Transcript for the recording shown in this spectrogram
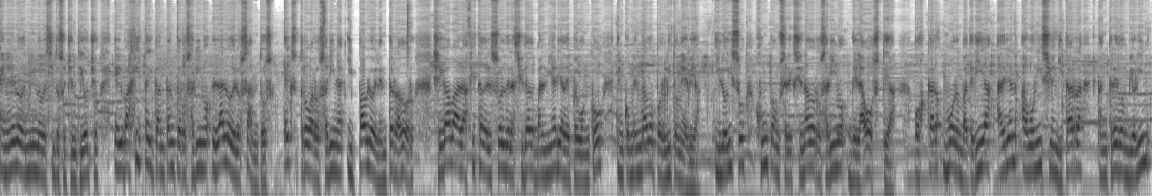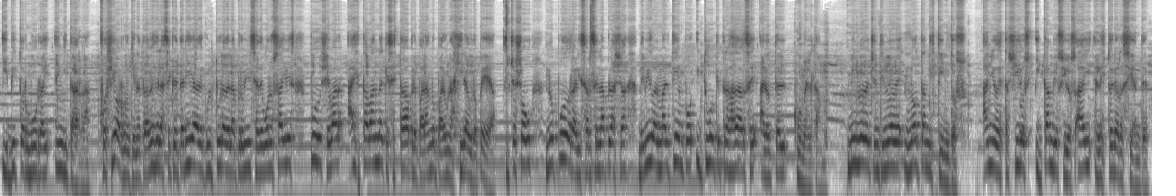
En enero de 1988, el bajista y cantante rosarino Lalo de los Santos, ex trova rosarina y Pablo el Enterrador, llegaba a la fiesta del sol de la ciudad balnearia de Pehuenco encomendado por Lito Nevia, y lo hizo junto a un seleccionado rosarino de la hostia, Oscar Moro en batería, Adrián Abonicio en guitarra, Tancredo en violín y Víctor Murray en guitarra. Fue Giorno quien a través de la Secretaría de Cultura de la provincia de Buenos Aires pudo llevar a esta banda que se estaba preparando para una gira europea. Dicho show no pudo realizarse en la playa debido al mal tiempo y tuvo que trasladarse al Hotel Kummelkamp. 1989 no tan distintos año de estallidos y cambios si los hay en la historia reciente.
